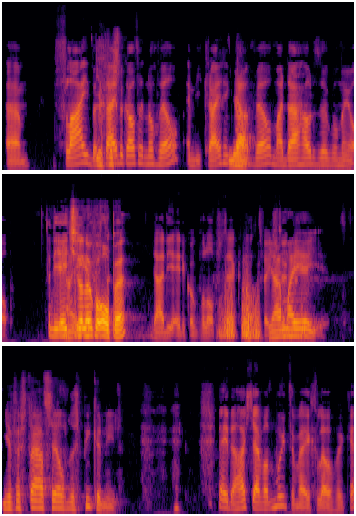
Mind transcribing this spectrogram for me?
Ehm, fly begrijp ik altijd nog wel, en die krijg ik Ja. dan ook wel, maar daar houdt het ook wel mee op. En die eet je Nou, dan ook je wel op, hè? Ja, die eet ik ook wel op, sterker nog, twee Ja, stukken. maar je, je verstaat zelf de speaker niet. Nee, daar had jij wat moeite mee, geloof ik, hè?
